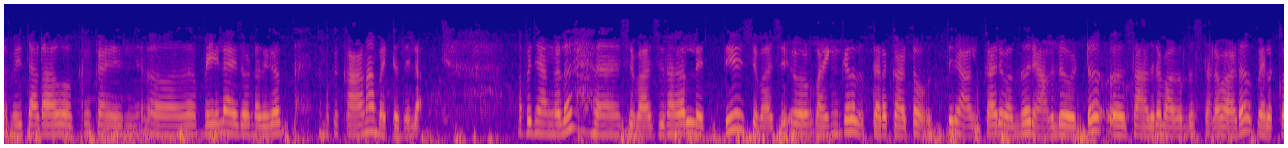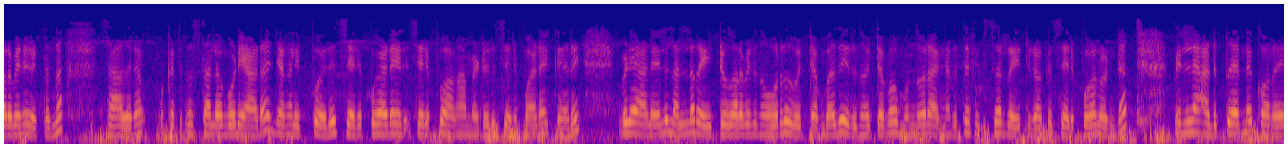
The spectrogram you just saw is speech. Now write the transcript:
അപ്പോൾ ഈ തടാകമൊക്കെ കഴിഞ്ഞ് വെയിലായതുകൊണ്ട് അധികം നമുക്ക് കാണാൻ പറ്റുന്നില്ല. അപ്പോൾ ഞങ്ങൾ ശിവാജി നഗറിലെത്തി. ശിവാജി ഭയങ്കര തിരക്കാട്ടോ. ഒത്തിരി ആൾക്കാർ വന്ന്. രാവിലെ തൊട്ട് സാധനം വാങ്ങുന്ന സ്ഥലമാണ്. വിലക്കുറവിന് കിട്ടുന്ന സാധനം കിട്ടുന്ന സ്ഥലം കൂടിയാണ്. ഞങ്ങളിപ്പോൾ ഒരു ചെരുപ്പ് കടയിൽ ചെരുപ്പ് വാങ്ങാൻ വേണ്ടി ഒരു ചെരുപ്പ് കടയിൽ കയറി. ഇവിടെ ആണെങ്കിൽ നല്ല റേറ്റ് കുറവിന് നൂറ് നൂറ്റമ്പത് ഇരുന്നൂറ്റമ്പത് മുന്നൂറ് അങ്ങനത്തെ ഫിക്സഡ് റേറ്റിലൊക്കെ ചെരുപ്പുകളുണ്ട്. പിന്നെ അടുത്ത് തന്നെ കുറേ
